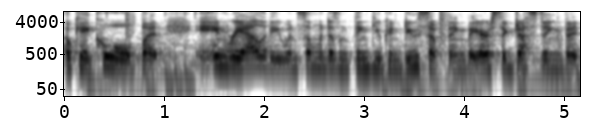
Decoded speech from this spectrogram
Okay, cool. But in reality, when someone doesn't doesn't think you can do something, they are suggesting that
